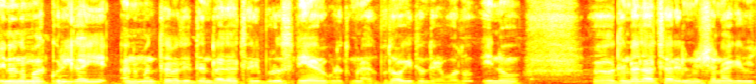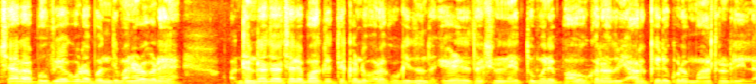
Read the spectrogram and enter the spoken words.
ಇನ್ನು ನಮ್ಮ ಕುರಿಗಾಯಿ ಹನುಮಂತ ಮತ್ತು ಧನರಾಜಾಚಾರ್ಯ ಇಬ್ಬರು ಸ್ನೇಹನೂ ಕೂಡ ತುಂಬಾ ಅದ್ಭುತವಾಗಿತ್ತು ಅಂತ ಹೇಳ್ಬೋದು. ಇನ್ನು ಧನರಾಜಾಚಾರ್ಯ ಎಲಿಮಿನೇಷನ್ ಆಗಿದ್ದ ವಿಚಾರ ಭವ್ಯ ಕೂಡ ಬಂದು ಮನೆಯೊಳಗಡೆ ಧನರಾಜಾಚಾರ್ಯ ಬಾಗಿಲು ತಕ್ಕೊಂಡು ಹೊರಗೆ ಹೋಗಿದ್ದು ಅಂತ ಹೇಳಿದ ತಕ್ಷಣವೇ ತುಂಬಾ ಭಾವುಕರಾದರು, ಯಾರು ಕೈಲೂ ಕೂಡ ಮಾತನಾಡಲಿಲ್ಲ.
